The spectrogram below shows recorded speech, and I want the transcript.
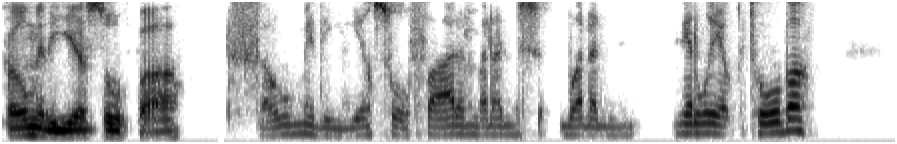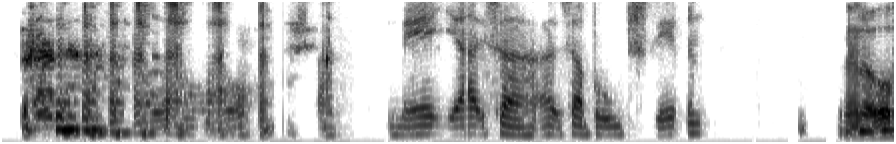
Film of the year so far. Film of the year so far, and we're in, we're in nearly October. Oh, uh, mate, yeah, it's a that's a bold statement. I know.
